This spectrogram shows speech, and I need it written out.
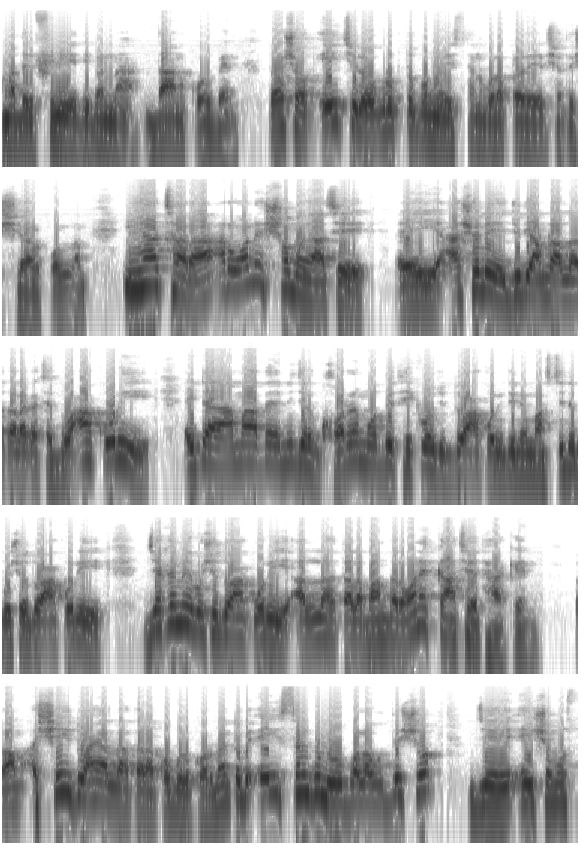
আমাদের ফিরিয়ে দিবেন না, দান করবেন। দর্শক, এই ছিল গুরুত্বপূর্ণ স্থানগুলো আপনাদের সাথে শেয়ার করলাম। ইহা ছাড়া আরও অনেক সময় আছে। এই আসলে যদি আমরা আল্লাহ তাআলার কাছে দোয়া করি, এটা আমাদের নিজের ঘরের মধ্যে থেকেও যদি দোয়া করি, যদি মসজিদে বসে দোয়া করি, যেখানে বসে দোয়া করি, আল্লাহ তাআলা বান্দার অনেক কাছে থাকেন। তো সেই দোয়ায় আল্লাহ তাআলা কবুল করবেন। তবে এই স্থানগুলো বলা উদ্দেশ্য যে এই সমস্ত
